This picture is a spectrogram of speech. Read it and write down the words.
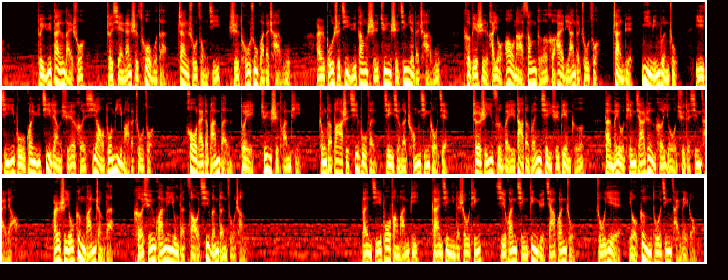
对于戴恩来说，这显然是错误的。战术总集是图书馆的产物，而不是基于当时军事经验的产物。特别是还有奥纳桑德和艾利安的著作《战略匿名论著》，以及一部关于计量学和西奥多密码的著作。后来的版本对军事团体中的八十七部分进行了重新构建，这是一次伟大的文献学变革，但没有添加任何有趣的新材料，而是由更完整的。可循环利用的早期文本组成。本集播放完毕，感谢您的收听，喜欢请订阅加关注，主页有更多精彩内容。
